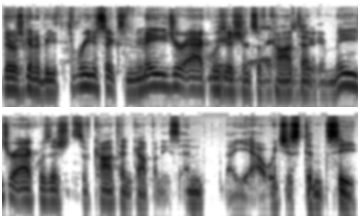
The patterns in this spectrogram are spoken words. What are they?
there's going to be three to six major acquisitions Major of content, major acquisitions of content companies. And uh, yeah, we just didn't see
